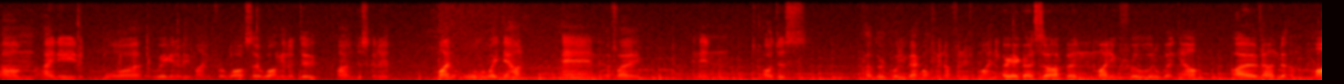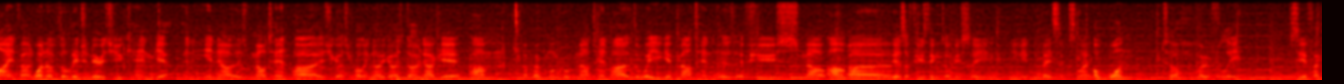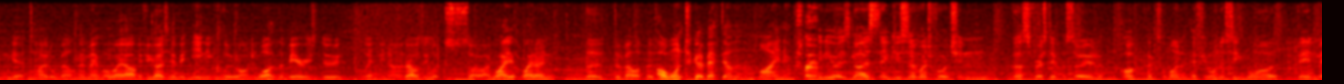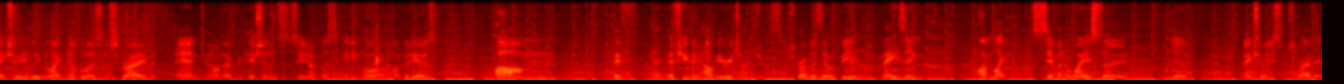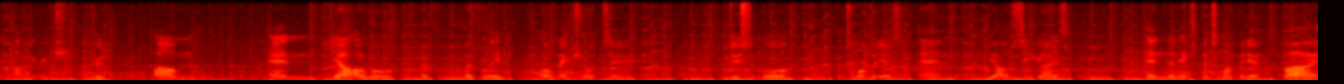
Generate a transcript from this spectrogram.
Um, I need more, we're going to be mining for a while, so what I'm going to do, I'm just going to mine all the way down, and if I, and then I'll just cut the recording back on when I finish mining. Okay guys, so I've been mining for a little bit now. I found a mine. Found one of the legendaries you can get in here now is Meltan. Uh, as you guys probably know, you guys don't now get um, a Pokemon called Meltan. Uh, the way you get Meltan is if you smell, um, uh, there's a few things obviously you need the basics like, I want to hopefully see if I can get a tidal bell and make my way up. If you guys have any clue on what the berries do, let me know. Drowzee looks so ugly. Why, why don't the developers. I want to go back down in the mine actually. Anyways guys, thank you so much for watching this first episode of Pixelmon. If you want to see more, then make sure you leave a like down below, subscribe, and turn on notifications so you don't miss any more of my videos. Um, if if you can help me reach 100 subscribers, that would be amazing. I'm like seven away, so yeah make sure you subscribe and help me reach 100. Um, and yeah, I will, hope, hopefully, I'll make sure to do some more Pixelmon videos. And yeah, I'll see you guys in the next Pixelmon video. Bye!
